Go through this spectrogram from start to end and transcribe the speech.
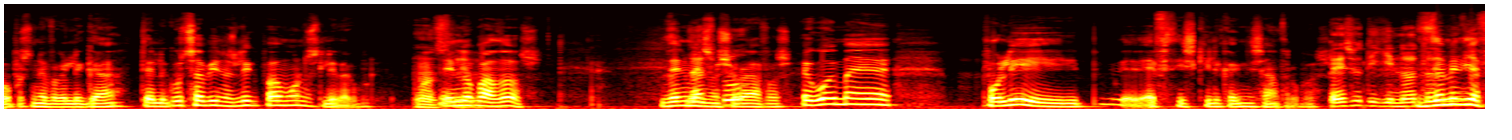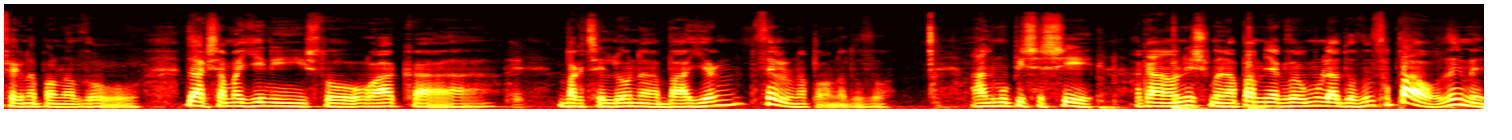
όπως στην Ευρωλίγκα. Τελικούς Champions League πάω μόνο στη Liverpool. Μόνο στη Είμαι Liverpool. οπαδός. Δεν είμαι Να σου πω- νοσογράφο. Εγώ είμαι πολύ ευθύς και ειλικρινής άνθρωπος. Πες ότι γινόταν. Δεν με ενδιαφέρει να πάω να δω. Εντάξει, άμα γίνει στο ΑΚΑ Ε. Μπαρσελόνα Bayern, θέλω να πάω να το δω. Αν μου πεις εσύ, να κανονίσουμε να πάμε μια εκδρομούλα να το δω, θα πάω. Δεν είμαι...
